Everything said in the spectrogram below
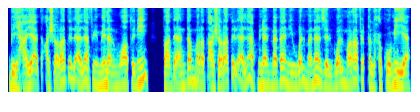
بحياة عشرات الآلاف من المواطنين بعد أن دمرت عشرات الآلاف من المباني والمنازل والمرافق الحكومية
